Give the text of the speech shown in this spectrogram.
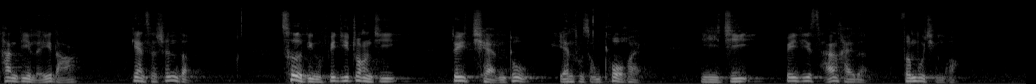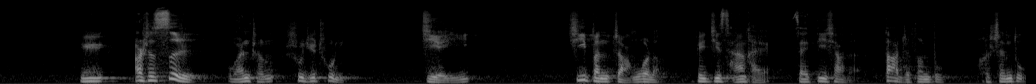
探地雷达、电磁声等测定飞机撞击对浅度岩土层破坏以及飞机残骸的。分布情况，于二十四日完成数据处理、解疑，基本掌握了飞机残骸在地下的大致分布和深度，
